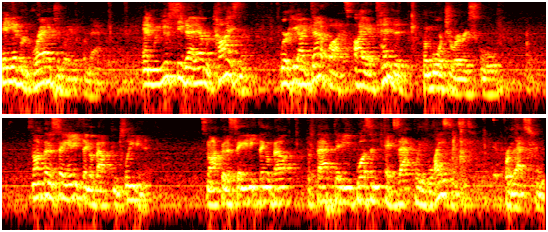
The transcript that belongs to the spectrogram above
that he ever graduated from that. And when you see that advertisement where he identifies, I attended the mortuary school, it's not going to say anything about completing it. It's not going to say anything about the fact that he wasn't exactly licensed for that school,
